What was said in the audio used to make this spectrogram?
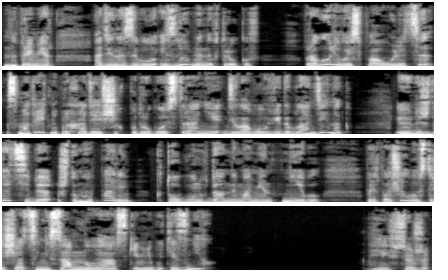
Например, один из его излюбленных трюков — прогуливаясь по улице, смотреть на проходящих по другой стороне делового вида блондинок и убеждать себя, что мой парень, кто бы он в данный момент ни был, предпочел бы встречаться не со мной, а с кем-нибудь из них. И все же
